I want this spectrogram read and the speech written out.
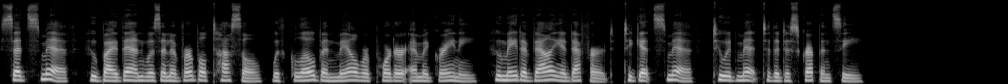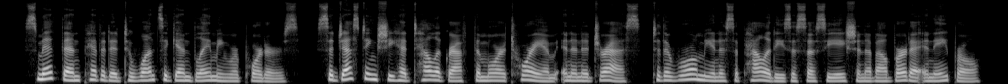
said Smith, who by then was in a verbal tussle with Globe and Mail reporter Emma Graney, who made a valiant effort to get Smith to admit to the discrepancy. Smith then pivoted to once again blaming reporters, suggesting she had telegraphed the moratorium in an address to the Rural Municipalities Association of Alberta in April.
